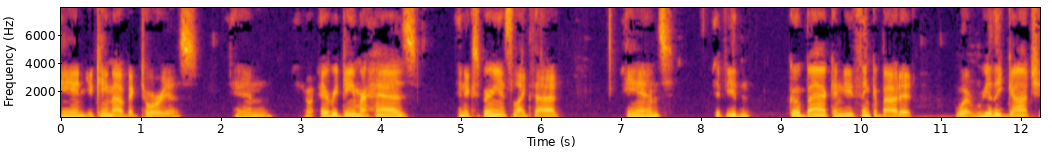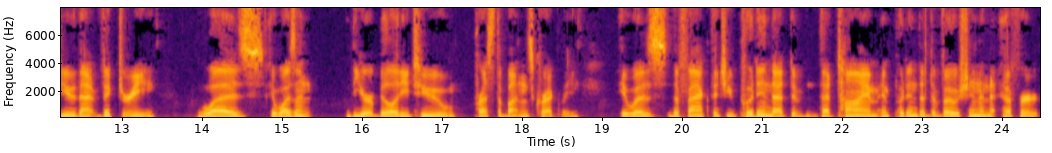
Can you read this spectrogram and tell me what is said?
and you came out victorious. And, you know, every gamer has an experience like that. And if you go back and you think about it, what really got you that victory was, it wasn't your ability to press the buttons correctly. It was the fact that you put in that, de- that time and put in the devotion and the effort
